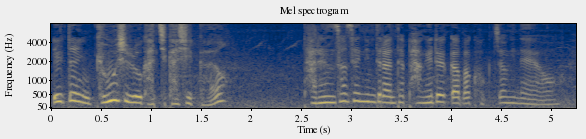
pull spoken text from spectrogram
일단 교무실로 같이 가실까요? 다른 선생님들한테 방해될까봐 걱정이네요.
